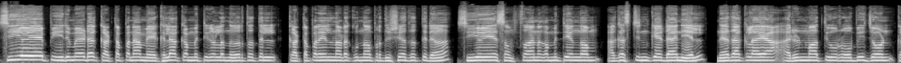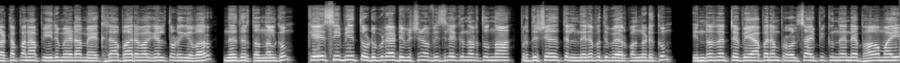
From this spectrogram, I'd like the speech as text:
സിഒഎ പീരുമേട് കട്ടപ്പന മേഖലാ കമ്മിറ്റികളുടെ നേതൃത്വത്തിൽ കട്ടപ്പനയിൽ നടക്കുന്ന പ്രതിഷേധത്തിന് സിഒഎ സംസ്ഥാന കമ്മിറ്റി അംഗം അഗസ്റ്റിൻ കെ ഡാനിയൽ നേതാക്കളായ അരുൺ മാത്യു റോബി ജോൺ കട്ടപ്പന പീരുമേട് മേഖലാ ഭാരവാഹികൾ തുടങ്ങിയവർ നേതൃത്വം നൽകും. K C B Thodupuzha division ഓഫീസിലേക്ക് നടത്തുന്ന പ്രതിഷേധത്തിൽ നിരവധി പേർ പങ്കെടുക്കും. ഇന്റർനെറ്റ് വ്യാപനം പ്രോത്സാഹിപ്പിക്കുന്നതിന്റെ ഭാഗമായി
